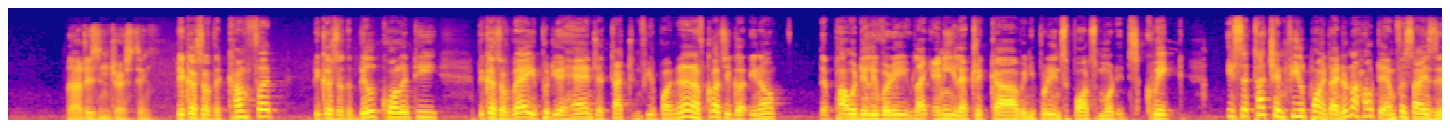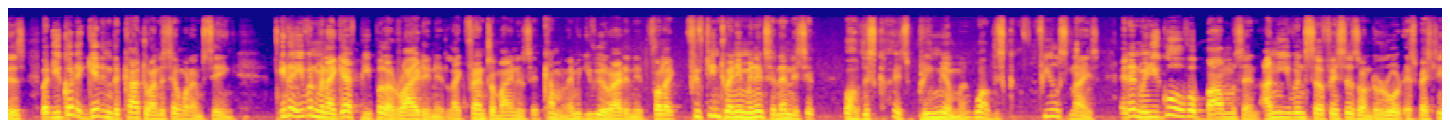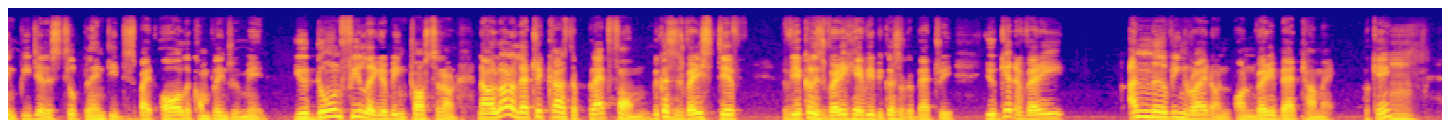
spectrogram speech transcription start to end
that is interesting. because of the comfort, because of the build quality, because of where you put your hands, your touch and feel point. And then of course you got, you know, the power delivery, like any electric car, when you put it in sports mode, it's quick. It's a touch and feel point. I don't know how to emphasize this, but you got to get in the car to understand what I'm saying. You know, even when I gave people a ride in it, like friends of mine who said, Come let me give you a ride in it for like 15, 20 minutes, and then they said, Wow, this car is premium. Huh? Wow, this car feels nice. And then when you go over bumps and uneven surfaces on the road, especially in PJ, there's still plenty, despite all the complaints we made. You don't feel like you're being tossed around. Now, a lot of electric cars, the platform, because it's very stiff, the vehicle is very heavy because of the battery, you get a very unnerving ride on, on very bad tarmac. Okay?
